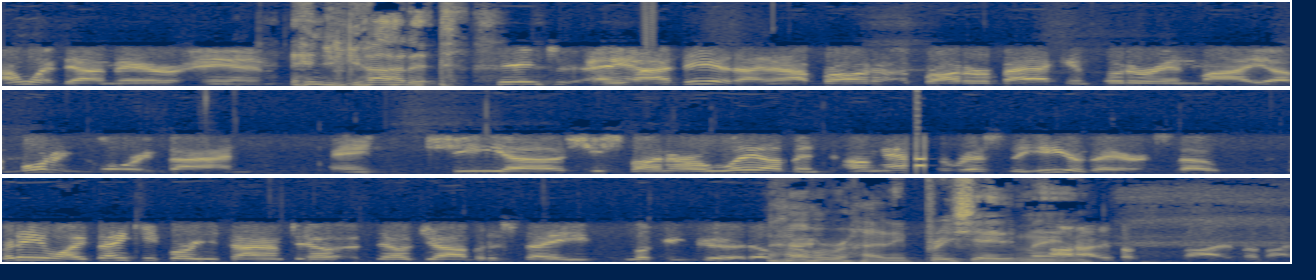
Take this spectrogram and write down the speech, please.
I went down there and and you got it. And I did, and I brought her, brought her back and put her in my uh, morning glory vine, and she uh, she spun her a web and hung out the rest of the year there. So, but anyway, thank you for your time. Tell tell Java to stay looking good. Okay. All righty, appreciate it, man. All right, bye bye.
